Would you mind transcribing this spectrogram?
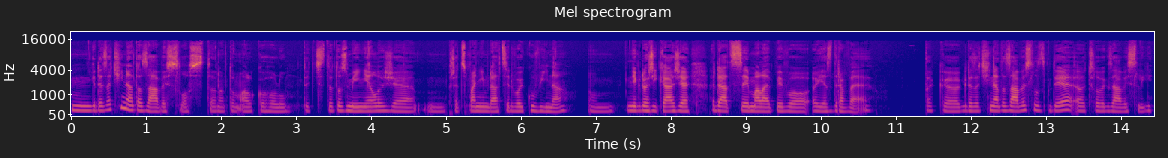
Hmm, kde začíná ta závislost na tom alkoholu? Teď jste to zmínil, že hmm, před spaním dát si dvojku vína. Um, někdo říká, že dát si malé pivo je zdravé. Tak eh, kde začíná ta závislost? Kdy je eh, člověk závislý?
